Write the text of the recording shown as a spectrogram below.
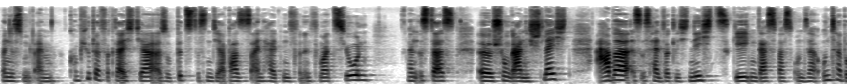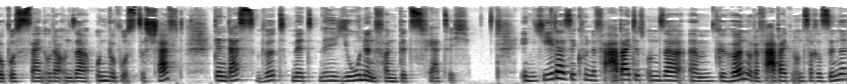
man das mit einem Computer vergleicht, ja, also Bits, das sind ja Basiseinheiten von Informationen, dann ist das äh, schon gar nicht schlecht. Aber es ist halt wirklich nichts gegen das, was unser Unterbewusstsein oder unser Unbewusstes schafft. Denn das wird mit Millionen von Bits fertig. In jeder Sekunde verarbeitet unser ähm, Gehirn oder verarbeiten unsere Sinne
